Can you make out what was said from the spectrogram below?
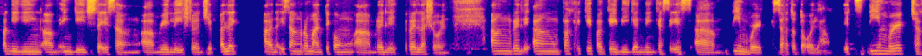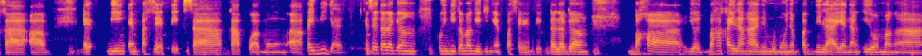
pagiging um, engaged sa isang um, relationship like ano, isang romantikong um, rela- relasyon, ang rela- ang pakikipagkaibigan din kasi is um, teamwork sa totoo lang. It's teamwork tsaka um, e- being empathetic sa kapwa mong uh, kaibigan. Kasi talagang kung hindi ka magiging empathetic, talagang baka yun, baka kailanganin mo munang pagnilayan ang iyong mga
